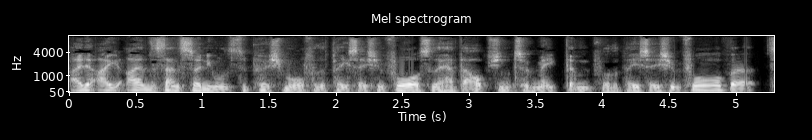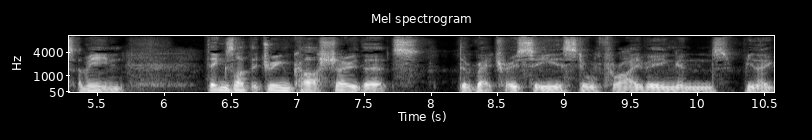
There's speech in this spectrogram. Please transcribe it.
I, I, understand Sony wants to push more for the PlayStation 4, so they have that option to make them for the PlayStation 4. But I mean, things like the Dreamcast show that the retro scene is still thriving, and you know,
